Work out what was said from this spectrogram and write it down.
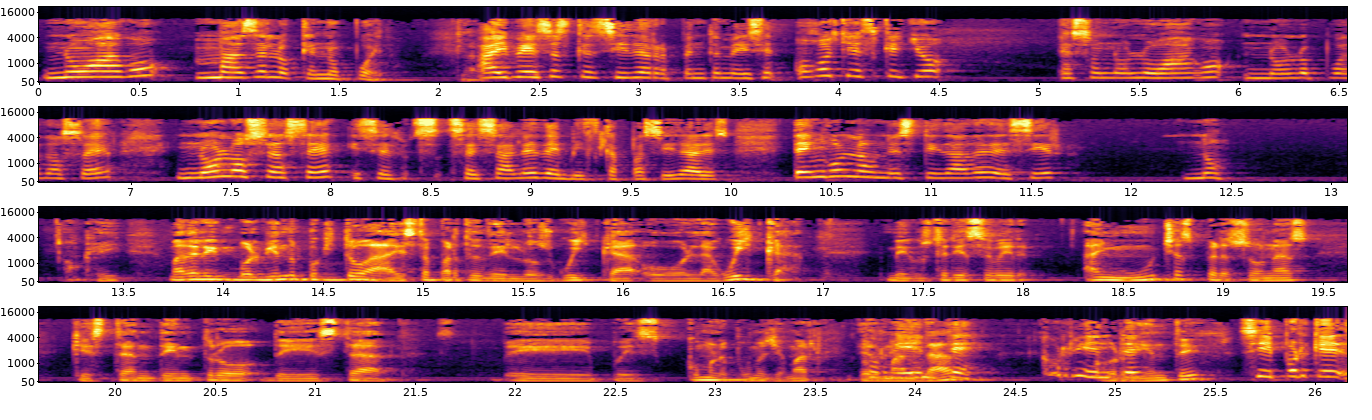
No hago más de lo que no puedo. Hay veces que sí de repente me dicen, oye, es que yo eso no lo hago, no lo puedo hacer, no lo sé hacer y se, se sale de mis capacidades. Tengo la honestidad de decir, no. Ok. Madeline, volviendo un poquito a esta parte de los Wicca o la Wicca, me gustaría saber, hay muchas personas que están dentro de esta, eh, pues, ¿cómo le podemos llamar? Corriente. Corriente. Corriente. Sí, porque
